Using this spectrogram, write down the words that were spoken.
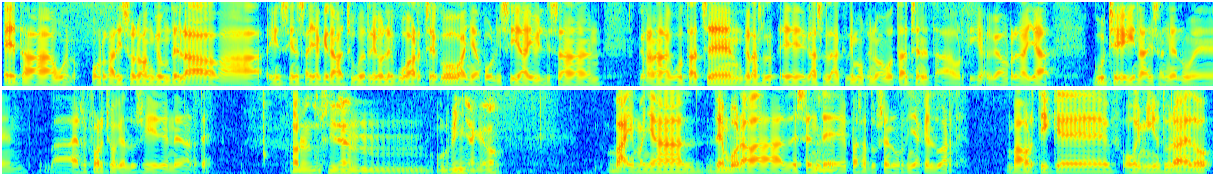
eta, bueno, hor gari zoroan geundela, ba, egin ziren saiakera batzu berri leku hartzeko, baina polizia ibil izan granadak botatzen, gras, e, gas lakrimogenoa botatzen, eta hortik gaurrera ja gutxi egin izan genuen ba, errefortzuak heldu ziren arte. Gaur heldu ziren urdinak edo. Bai, baina denbora ba, desente pasatu zen urdinak heldu arte. Ba, hortik e, hogei minutura edo,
